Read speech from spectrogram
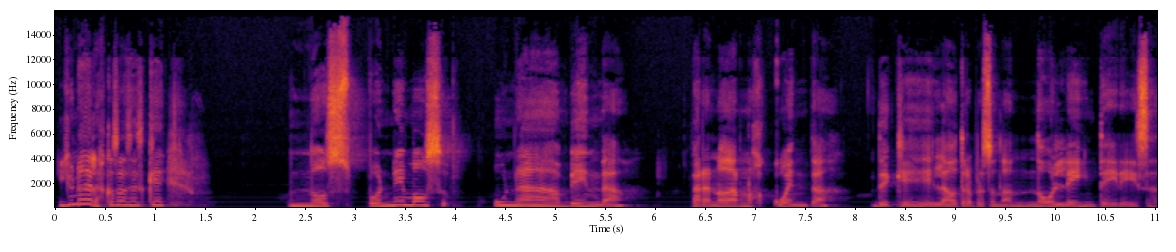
Y una de las cosas es que nos ponemos una venda para no darnos cuenta de que la otra persona no le interesa.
